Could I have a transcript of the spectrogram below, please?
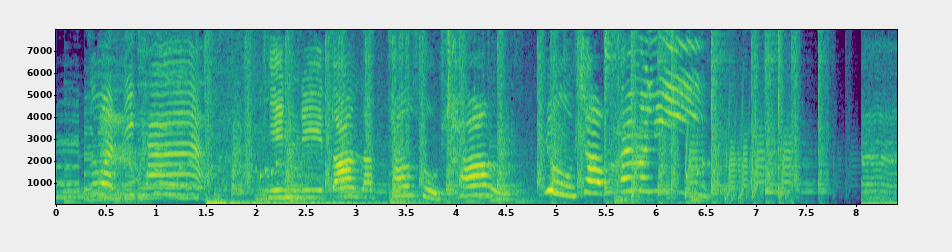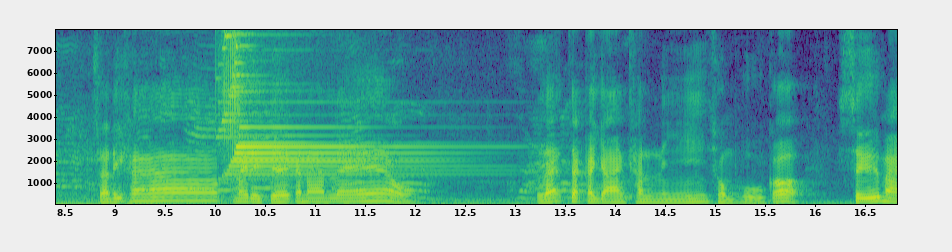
สวัสดีค่ะ ยินดีต้อนรับเข้าสู่ช่องอยู่ช่องแฟมิลี่สวัสดีครับ ไม่ได้เจอกันนานแล้ว และจักรยานคันนี้ชมพูก็ซื้อมา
